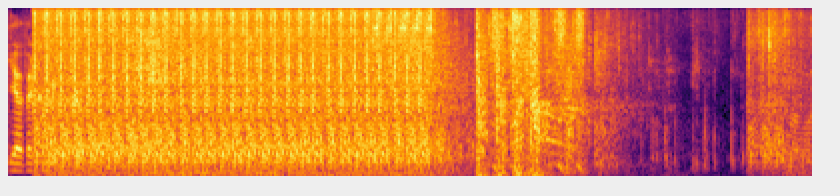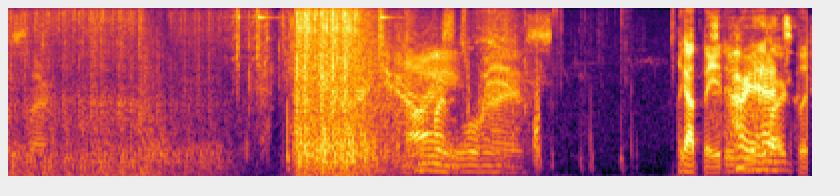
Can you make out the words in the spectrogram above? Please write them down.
Yeah, they're coming through. Almost there. Nice. Nice. I got baited Sorry, really hard, to- but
